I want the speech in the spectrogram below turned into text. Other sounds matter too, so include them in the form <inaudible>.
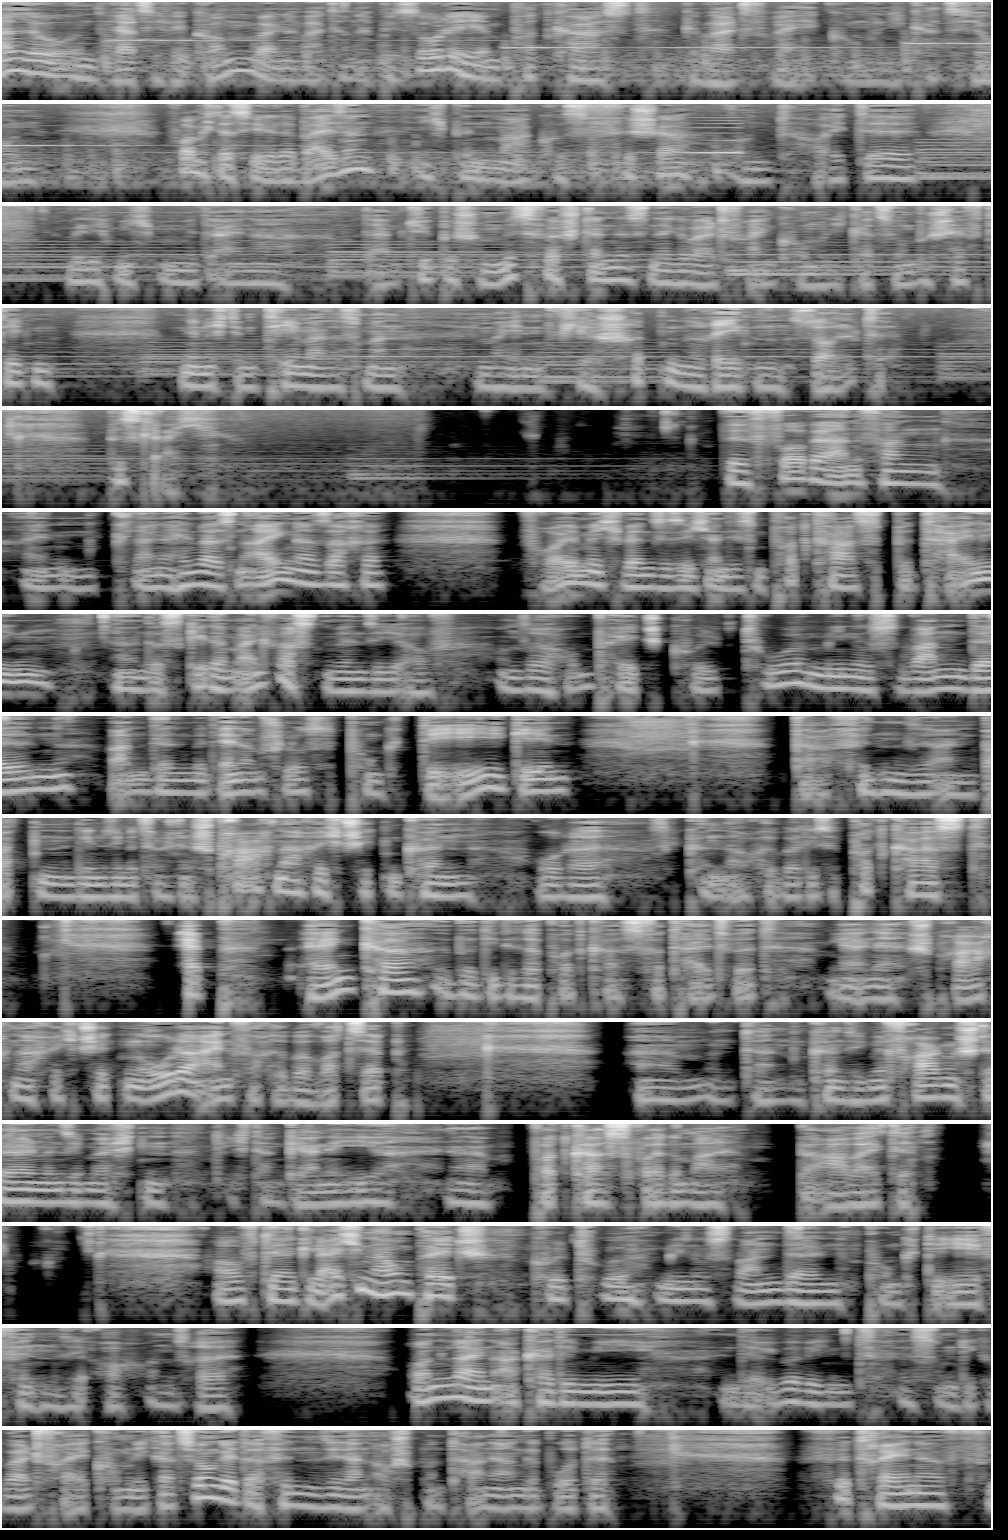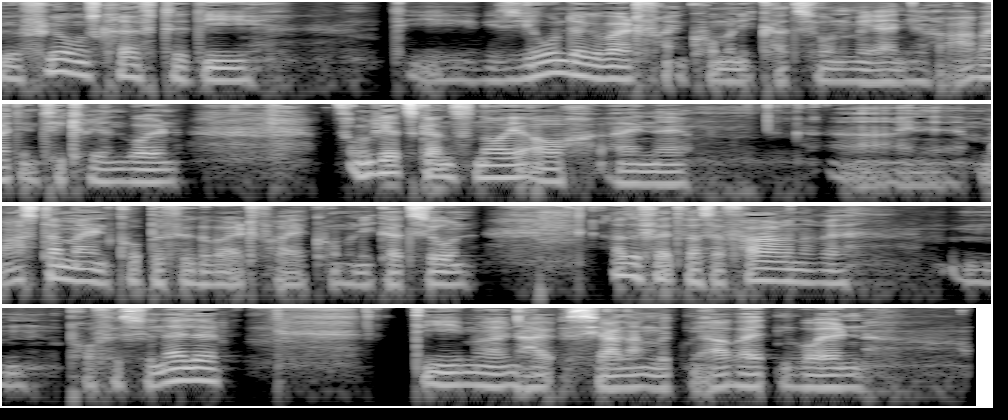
Hallo und herzlich willkommen bei einer weiteren Episode hier im Podcast Gewaltfreie Kommunikation. Ich freue mich, dass Sie wieder dabei sind. Ich bin Markus Fischer und heute will ich mich mit, einer, mit einem typischen Missverständnis in der gewaltfreien Kommunikation beschäftigen, nämlich dem Thema, dass man immer in vier Schritten reden sollte. Bis gleich. Bevor wir anfangen, ein kleiner Hinweis in eigener Sache. Ich freue mich, wenn Sie sich an diesem Podcast beteiligen. Das geht am einfachsten, wenn Sie auf unsere Homepage kultur-wandeln, wandeln mit n am Schluss.de gehen. Da finden Sie einen Button, in dem Sie mir zum Beispiel eine Sprachnachricht schicken können oder Sie können auch über diese Podcast App Anchor, über die dieser Podcast verteilt wird, mir eine Sprachnachricht schicken oder einfach über WhatsApp und dann können Sie mir Fragen stellen, wenn Sie möchten, die ich dann gerne hier in einer Podcast-Folge mal bearbeite. Auf der gleichen Homepage kultur-wandeln.de finden Sie auch unsere Online-Akademie, in der überwiegend es um die gewaltfreie Kommunikation geht. Da finden Sie dann auch spontane Angebote für Trainer, für Führungskräfte, die die Vision der gewaltfreien Kommunikation mehr in ihre Arbeit integrieren wollen und jetzt ganz neu auch eine, eine Mastermind-Gruppe für gewaltfreie Kommunikation. Also für etwas erfahrenere hm, Professionelle, die mal ein halbes Jahr lang mit mir arbeiten wollen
